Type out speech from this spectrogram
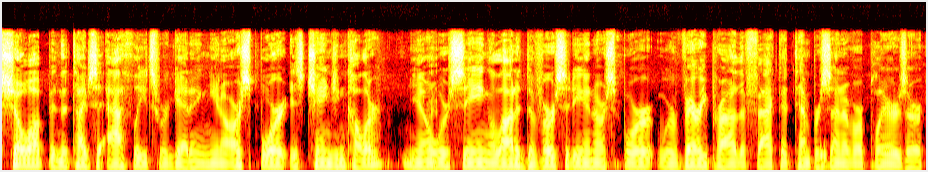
show up in the types of athletes we're getting. You know, our sport is changing color. You know, right. we're seeing a lot of diversity in our sport. We're very proud of the fact that 10% of our players are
